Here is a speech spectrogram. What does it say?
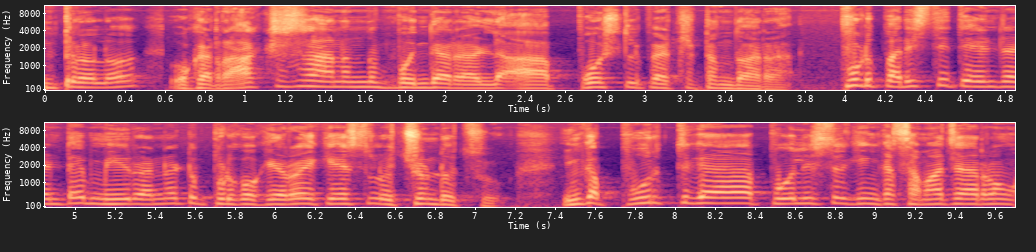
ఇంట్రోలో ఒక రాక్షస ఆనందం పొందారు వాళ్ళు ఆ పోస్టులు పెట్టడం ద్వారా. ఇప్పుడు పరిస్థితి ఏంటంటే మీరు అన్నట్టు ఇప్పుడు ఒక ఇరవై కేసులు వచ్చి ఉండొచ్చు. ఇంకా పూర్తిగా పోలీసులకి ఇంకా సమాచారం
